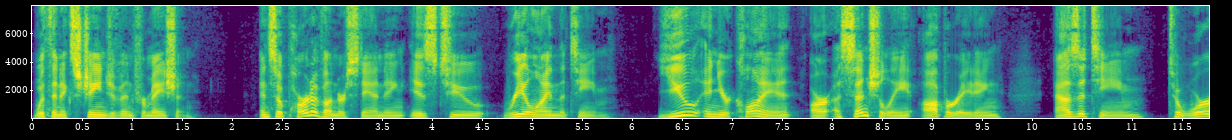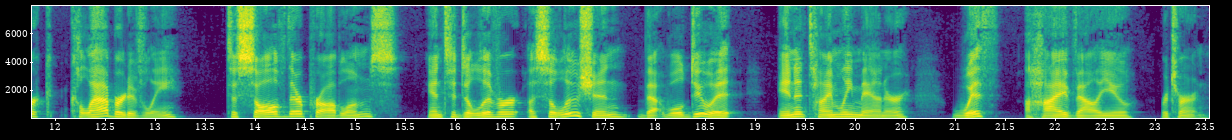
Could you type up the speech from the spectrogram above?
with an exchange of information. And so part of understanding is to realign the team. You and your client are essentially operating as a team to work collaboratively to solve their problems and to deliver a solution that will do it in a timely manner with a high value return.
